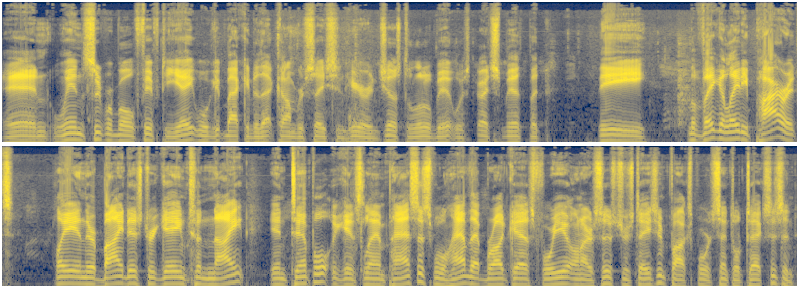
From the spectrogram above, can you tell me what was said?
and win Super Bowl 58. We'll get back into that conversation here in just a little bit with Stretch Smith. But the La Vega Lady Pirates play in their bi-district game tonight in Temple against Lampasas. We'll have that broadcast for you on our sister station, Fox Sports Central Texas, and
